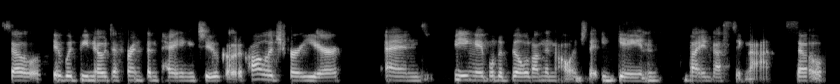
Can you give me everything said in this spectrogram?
so it would be no different than paying to go to college for a year and being able to build on the knowledge that you gain by investing that. So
